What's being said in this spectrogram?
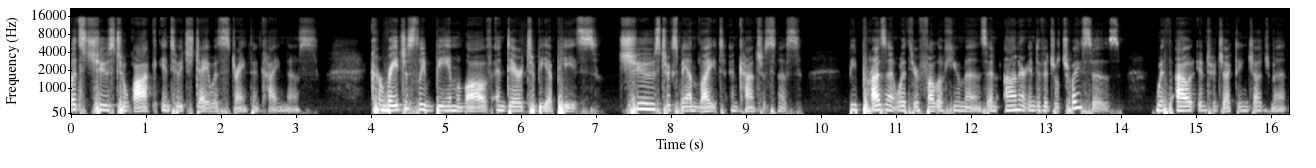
let's choose to walk into each day with strength and kindness courageously beam love and dare to be at peace Choose to expand light and consciousness. Be present with your fellow humans and honor individual choices without interjecting judgment.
